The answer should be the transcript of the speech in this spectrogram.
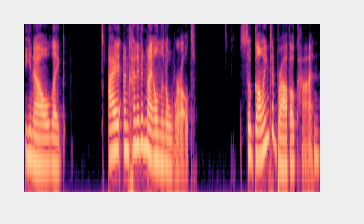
you know like I I'm kind of in my own little world. So going to BravoCon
